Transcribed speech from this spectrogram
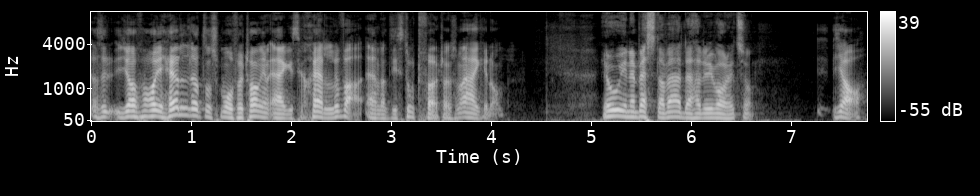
alltså jag har ju hellre att de små företagen äger sig själva än att det är stort företag som äger dem. Jo, i den bästa världen hade det ju varit så. Ja.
